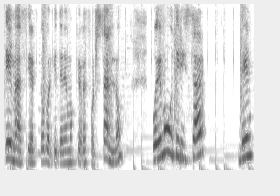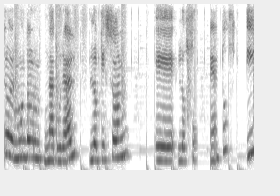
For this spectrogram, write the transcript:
tema, ¿cierto? Porque tenemos que reforzarlo, podemos utilizar dentro del mundo natural lo que son eh, los suplementos y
